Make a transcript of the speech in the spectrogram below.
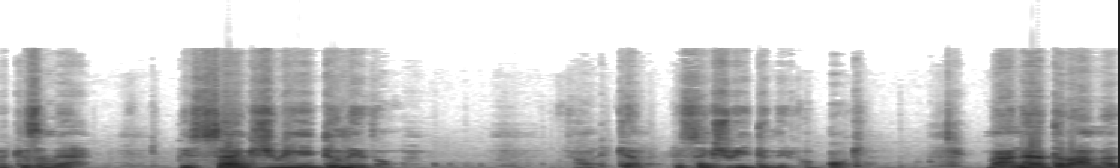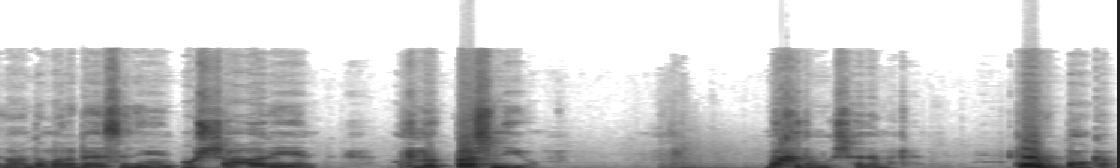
ركز مليح لو 5 جويي 2020 هاولي كامل لو 5 جويي 2020 أوكي معناه الدراهم هذو عندهم ربع سنين وشهرين و13 يوم ما خدموش هذا ما كان كان في البنكة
